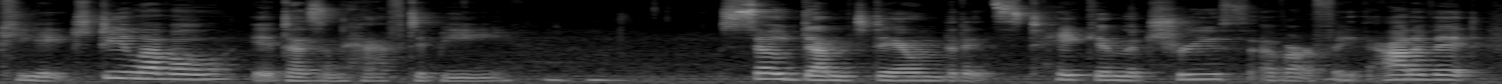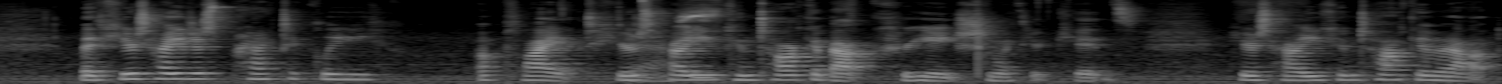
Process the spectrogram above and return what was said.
PhD level. It doesn't have to be so dumbed down that it's taken the truth of our faith out of it. But here's how you just practically apply it. Here's how you can talk about creation with your kids. Here's how you can talk about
